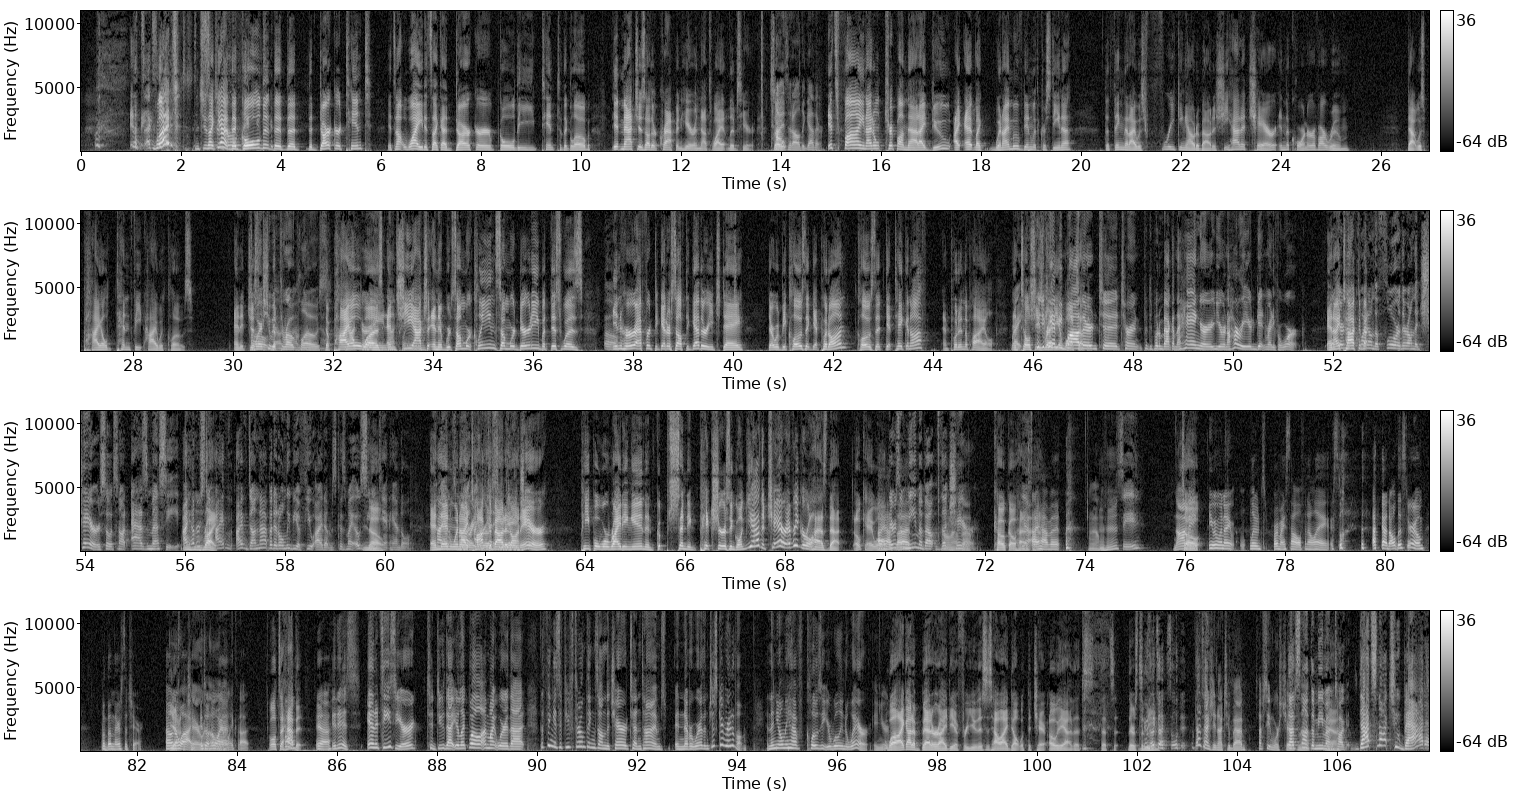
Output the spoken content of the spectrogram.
What?" And she's like, "Yeah, the gold, the the the darker tint It's not white. It's like a darker goldy tint to the globe. It matches other crap in here, and that's why it lives here. So Ties it all together. it's fine. I don't trip on that. I do. I eh, like when I moved in with Christina. The thing that I was freaking out about is she had a chair in the corner of our room that was piled ten feet high with clothes, and it just Where she would no, throw no, no, clothes. the pile Not dirty, was, not and she clean. actually, and it were some were clean, some were dirty, but this was Oh. in her effort to get herself together each day. There would be clothes that get put on, clothes that get taken off, and put in the pile Right. until she's you ready can't be and walks out the- bothered to turn to put them back on the hanger. You're in a hurry. You're getting ready for work. And But I talked not quite about on the floor; they're on the chair, so it's not as messy. I understand. Right. I've I've done that, but it only be a few items because my OCD No. can't handle. And then when I right, talked really. about it on air, people were writing in and sending pictures and going, "Yeah, the chair. Every girl has that." Okay, well, There's that. a meme about the chair. Coco has Yeah. that. I have it. Well, Mm-hmm. See, not So me. Even when I lived by myself in LA, I still I had all this room, but then there's the chair. I don't Yeah. know why. chair I with don't know all why that. I'm like that. well, it's a habit. Yeah. It is. And it's easier to do that. You're like, well, I might wear that. The thing is, if you've thrown things on the chair 10 times and never wear them, just get rid of them. And then you only have clothes that you're willing to wear in your. Well, I got a better idea for you. This is how I dealt with the chair. Oh yeah, that's that's it. There's the meme. that's excellent. That's actually not too bad. I've seen worse chairs. That's than not that. the meme Yeah. I'm talking. That's not too bad.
